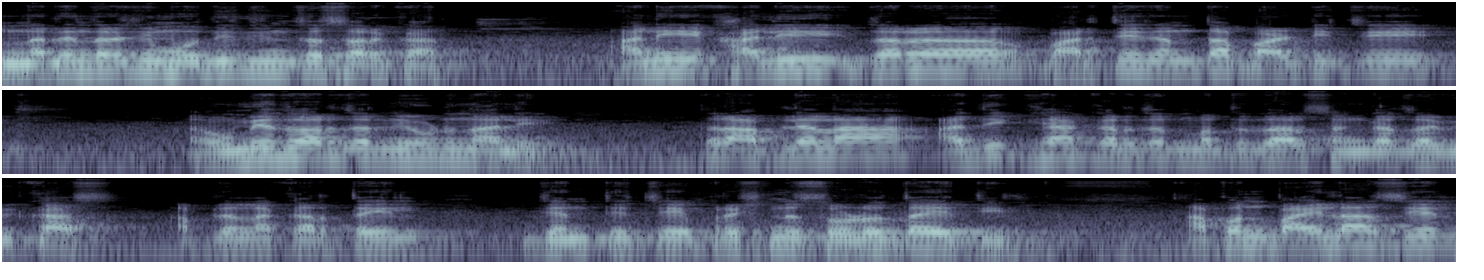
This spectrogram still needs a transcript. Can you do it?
नरेंद्रजी मोदीजींचं सरकार आणि खाली जर भारतीय जनता पार्टीचे उमेदवार जर निवडून आले तर आपल्याला अधिक ह्या कर्जत मतदारसंघाचा विकास आपल्याला करता येईल. जनतेचे प्रश्न सोडवता येतील. आपण पाहिलं असेल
